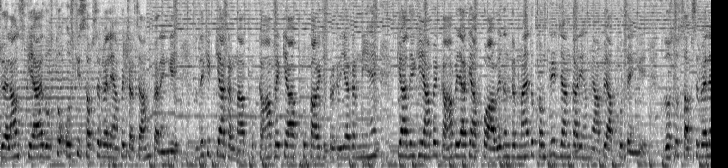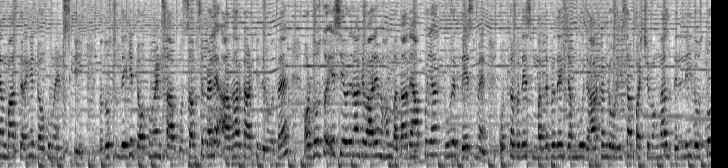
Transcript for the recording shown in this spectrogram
जो अनाउंस किया है दोस्तों, उसकी सबसे पहले यहाँ पे चर्चा हम करेंगे। तो देखिए, क्या करना आपको? कहाँ पे क्या आपको कागज़ी प्रक्रिया करनी है? क्या देखिए, यहाँ पे कहाँ पे जाके आपको आवेदन करना है? तो कंप्लीट जानकारी हम यहाँ पे आपको देंगे। दोस्तों, सबसे पहले हम बात करेंगे डॉक्यूमेंट्स की। तो दोस्तों, देखिए डॉक्यूमेंट्स आपको, सबसे पहले आधार कार्ड की ज़रूरत है। और दोस्तों, इस योजना के बारे में हम बता दें आपको, यह पूरे देश में, उत्तर प्रदेश, मध्य प्रदेश, जम्मू, झारखंड, उड़ीसा, पश्चिम बंगाल, दिल्ली, दोस्तों,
